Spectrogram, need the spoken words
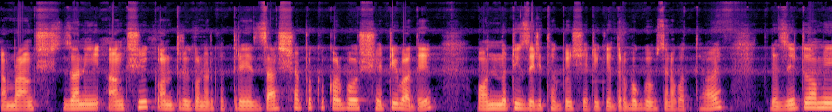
আমরা জানি আংশিক অন্তরীকরণের ক্ষেত্রে যার সাপেক্ষে করব সেটি বাদে অন্যটি যেটি থাকবে সেটিকে দ্রবক বিবেচনা করতে হয়। তাহলে যেহেতু আমি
